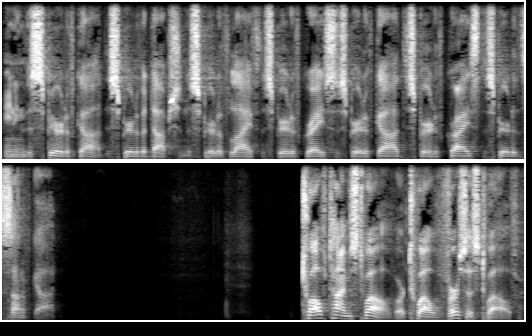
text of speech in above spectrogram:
meaning the Spirit of God, the Spirit of adoption, the Spirit of life, the Spirit of grace, the Spirit of God, the Spirit of Christ, the Spirit of the Son of God. 12 times 12, or 12 verses 12,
